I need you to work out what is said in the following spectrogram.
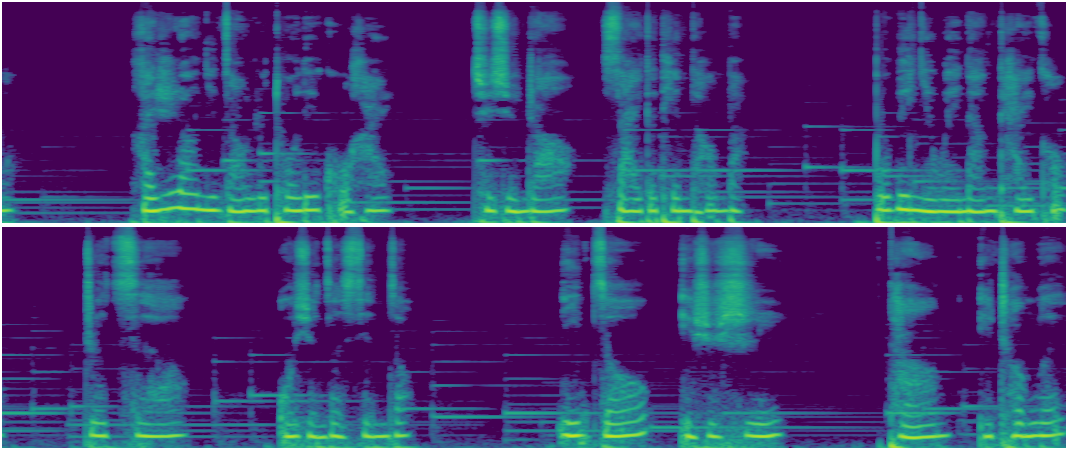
了。还是让你早日脱离苦海，去寻找下一个天堂吧，不必你为难开口。这次，我选择先走。你走也是诗，糖已成文，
